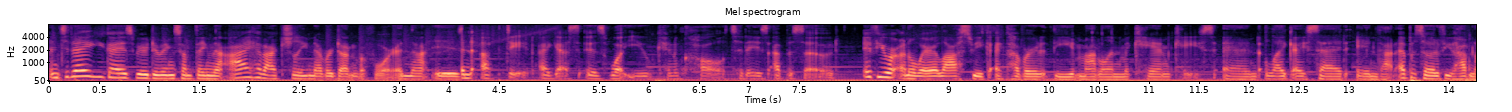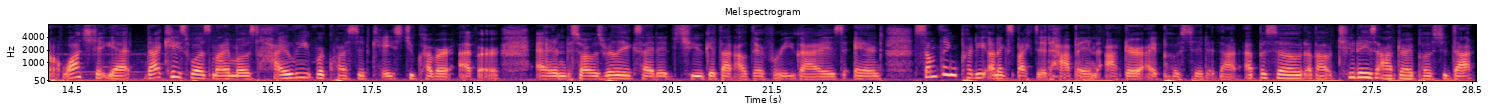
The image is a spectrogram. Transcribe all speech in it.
And today, you guys, we are doing something that I have actually never done before, and that is an update, I guess, is what you can call today's episode. If you are unaware, last week I covered the Madeleine McCann case, and like I said in that episode, if you have not watched it yet, that case was my most highly requested case to cover ever. And so I was really excited to get that out there for you guys. And something pretty unexpected happened after I posted that episode. About two days after I posted that,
